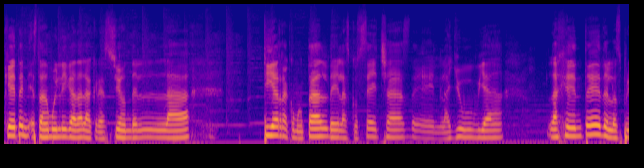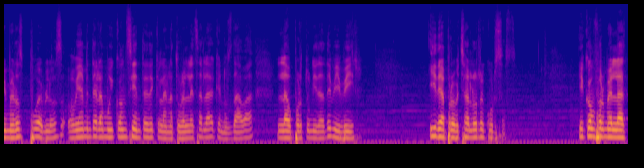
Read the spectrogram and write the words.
que ten- estaba muy ligada a la creación de la tierra como tal, de las cosechas, de la lluvia. La gente de los primeros pueblos obviamente era muy consciente de que la naturaleza era la que nos daba la oportunidad de vivir y de aprovechar los recursos. Y conforme la,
